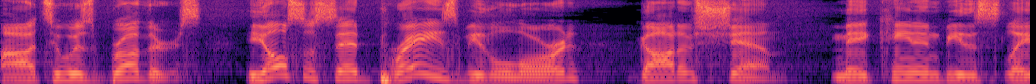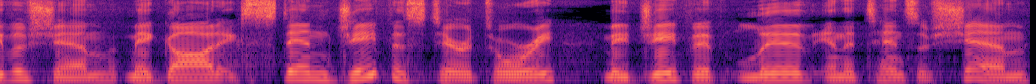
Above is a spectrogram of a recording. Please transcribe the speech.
uh, to his brothers. He also said, Praise be the Lord, God of Shem. May Canaan be the slave of Shem. May God extend Japheth's territory. May Japheth live in the tents of Shem.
